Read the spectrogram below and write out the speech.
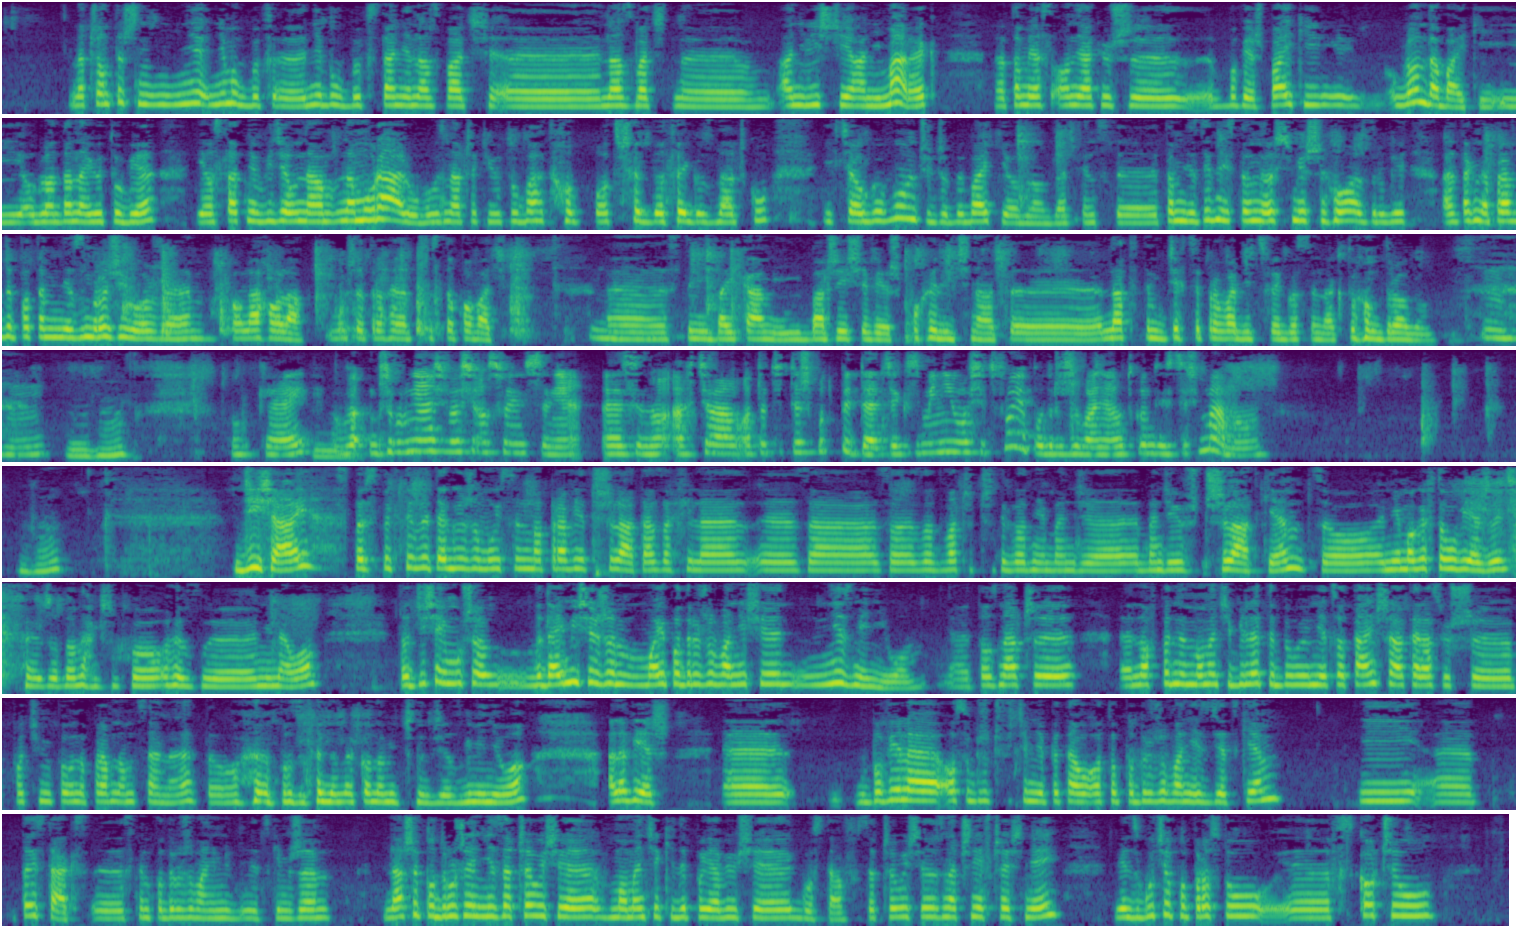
znaczy on też nie, nie mógłby, nie byłby w stanie nazwać, e, nazwać e, ani liści, ani marek, Natomiast on jak już, bo wiesz, bajki, ogląda bajki i ogląda na YouTubie i ostatnio widział na, na muralu, był znaczek YouTube'a, to podszedł do tego znaczku i chciał go włączyć, żeby bajki oglądać, więc to mnie z jednej strony rozśmieszyło, a z drugiej, ale tak naprawdę potem mnie zmroziło, że hola hola, muszę trochę przystopować e, z tymi bajkami i bardziej się, wiesz, pochylić nad, e, nad tym, gdzie chcę prowadzić swojego syna, którą drogą. Mhm. mhm. Okej. Okay. No. Przypomniałaś właśnie o swoim synie, e, synu, a chciałam o to Cię też podpytać. Jak zmieniło się Twoje podróżowanie, odkąd jesteś mamą? Mhm. Dzisiaj, z perspektywy tego, że mój syn ma prawie 3 lata, za chwilę, y, za, za, za 2 czy 3 tygodnie będzie, będzie już trzylatkiem, co nie mogę w to uwierzyć, że to tak szybko minęło, to dzisiaj muszę, wydaje mi się, że moje podróżowanie się nie zmieniło. To znaczy, no w pewnym momencie bilety były nieco tańsze, a teraz już y, płacimy pełnoprawną cenę, to pod względem ekonomicznym się zmieniło, ale wiesz, e, bo wiele osób rzeczywiście mnie pytało o to podróżowanie z dzieckiem i e, to jest tak z, tym podróżowaniem z dzieckiem, że nasze podróże nie zaczęły się w momencie, kiedy pojawił się Gustaw. Zaczęły się znacznie wcześniej, więc Gucio po prostu e, wskoczył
